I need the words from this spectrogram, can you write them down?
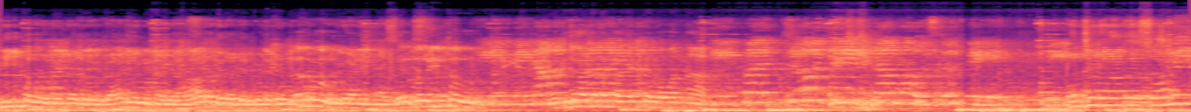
ದೀಪವು ನಿಲ್ಲದೆ ಗಾಳಿಯು ನಿಲ್ಲದೆ ಹಾಡದಿರದೆ ಬೆಳಕು ಉದ್ಘಾಟನಾ ಕಾರ್ಯಕ್ರಮವನ್ನು ಮಂಜುನಾಥ ಸ್ವಾಮಿ.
